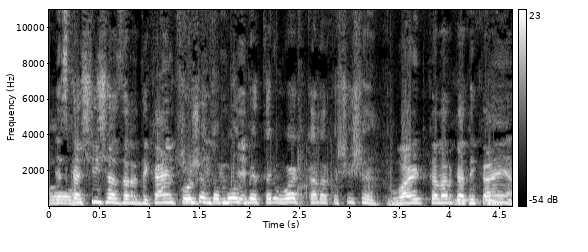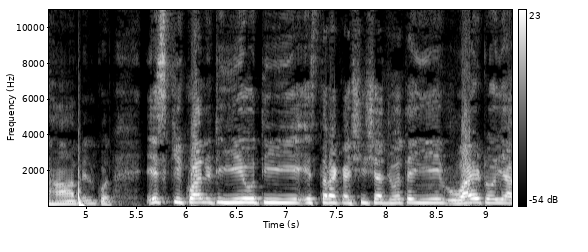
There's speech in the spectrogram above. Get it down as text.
इसका शीशा जरा दिखाएँ शीशा तो बहुत बेहतर व्हाइट कलर का शीशा है। व्हाइट कलर का दिखाएँ। हाँ बिल्कुल। इसकी क्वालिटी ये होती है इस तरह का शीशा जो होता है ये व्हाइट हो या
